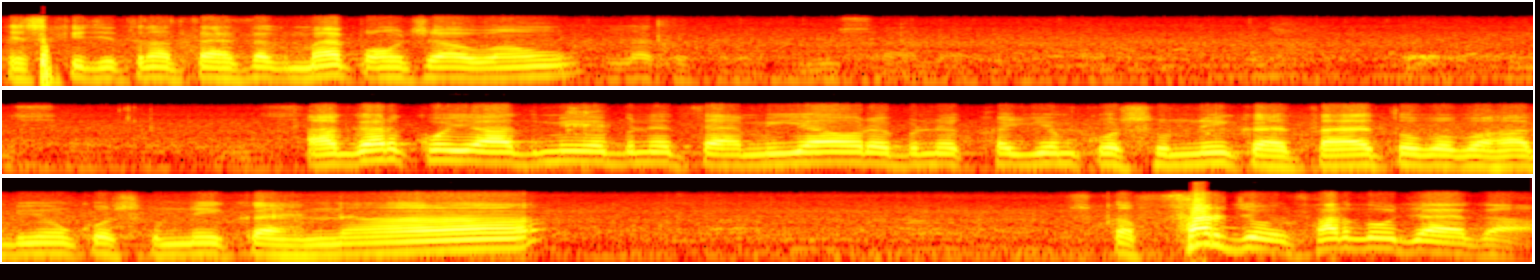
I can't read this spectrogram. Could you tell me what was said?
اس کی جتنا تہ تک میں پہنچا ہوا ہوں۔ اگر کوئی آدمی ابن تیمیہ اور ابن قیم کو سنی کہتا ہے تو وہ وہابیوں کو سنی کہنا اس کا فرض فرد ہو جائے گا۔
